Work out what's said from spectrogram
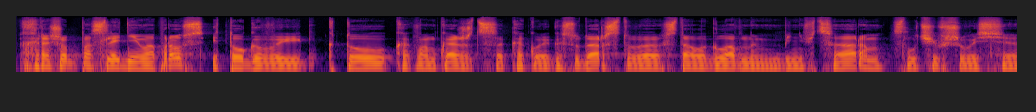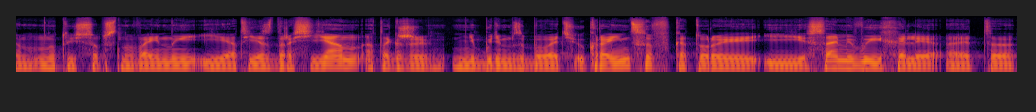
Хорошо, последний вопрос, итоговый. Кто, как вам кажется, какое государство стало главным бенефициаром случившегося, ну, то есть, собственно, войны и отъезда россиян, а также не будем забывать украинцев, которые и сами выехали, а это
